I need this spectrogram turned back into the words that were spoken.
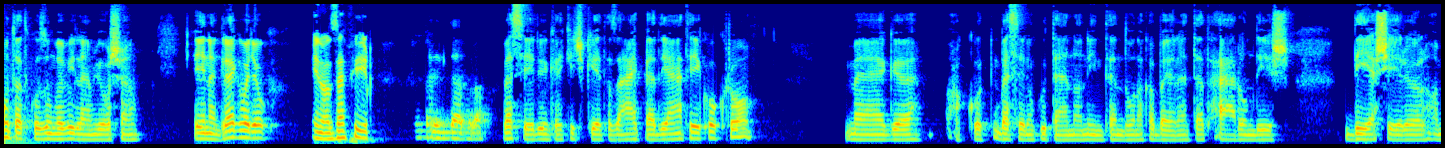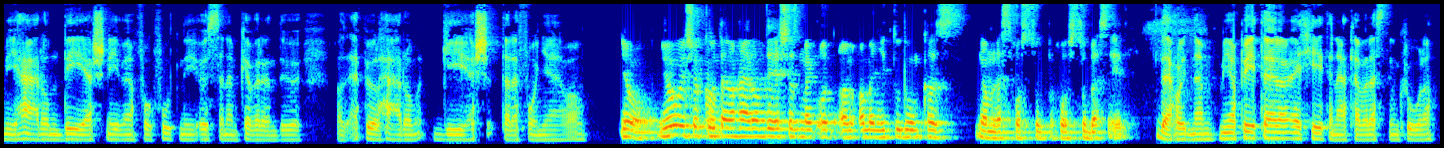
mutatkozunk be villámgyorsan. Én a Greg vagyok. Én a Zephyr. Én pedig Debla. Beszélünk egy kicsikét az iPad játékokról, meg akkor beszélünk utána a Nintendo-nak a bejelentett 3D-s DS-éről, ami 3DS néven fog futni, össze nem keverendő az Apple 3GS telefonjával. Jó, jó, és akkor utána a 3D-es, ez meg amennyit tudunk, az nem lesz hosszú, hosszú beszéd. Dehogy nem. Mi a Péterrel egy héten átleveleztünk róla.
